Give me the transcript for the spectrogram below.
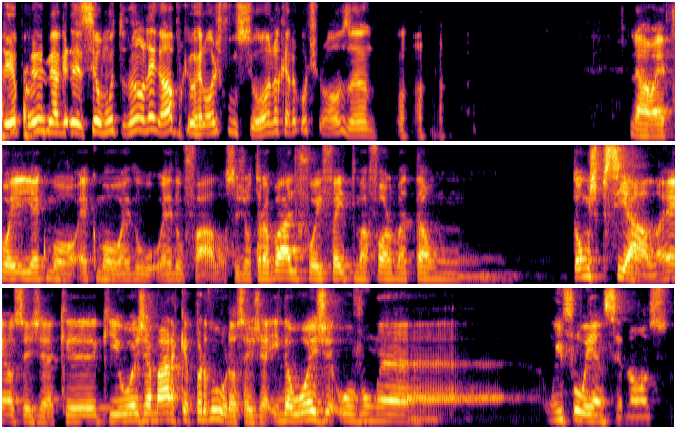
ele me agradeceu muito. Não, legal, porque o relógio funciona, eu quero continuar usando. Não, é, foi, é como, é como o Edu, Edu fala, ou seja, o trabalho foi feito de uma forma tão, tão especial, não é? ou seja, que, que hoje a marca perdura, ou seja, ainda hoje houve uma, um influencer nosso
